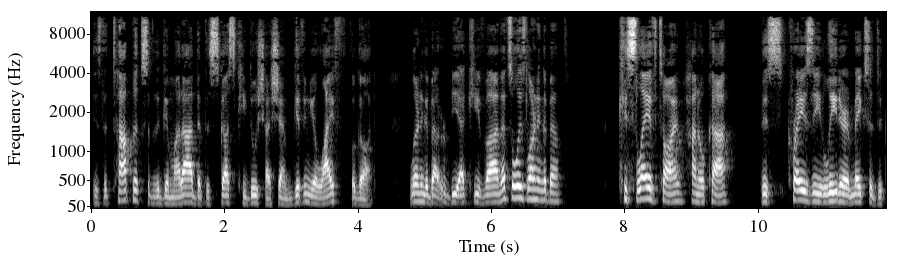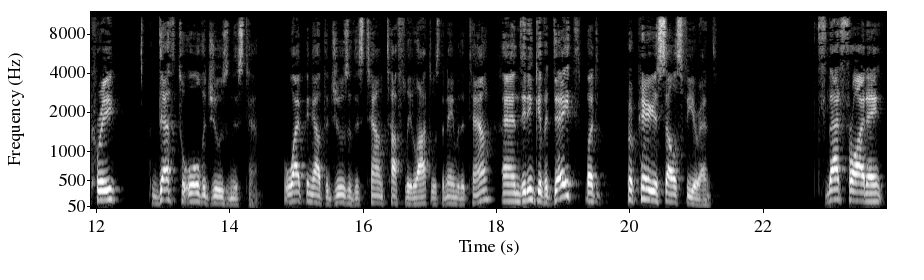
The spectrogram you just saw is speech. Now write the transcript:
is the topics of the Gemara that discuss Kiddush Hashem, giving your life for God learning about Rabbi Akiva, and that's all he's learning about. Kislev time, Hanukkah, this crazy leader makes a decree, death to all the Jews in this town. Wiping out the Jews of this town, Taflilat was the name of the town, and he didn't give a date, but prepare yourselves for your end. That Friday,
